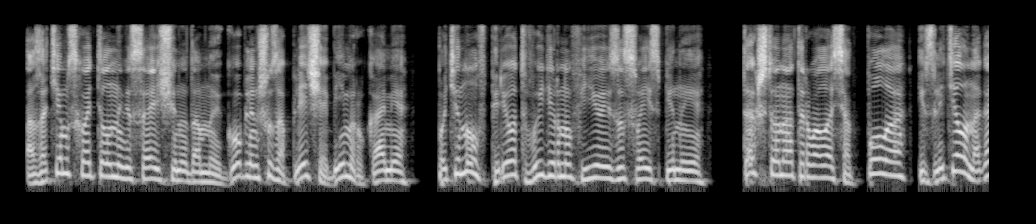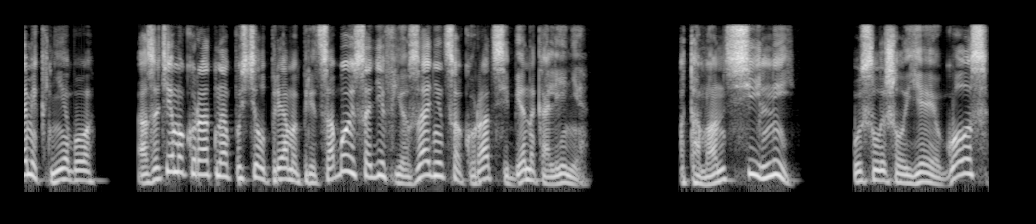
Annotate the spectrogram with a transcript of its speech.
а затем схватил нависающую надо мной гоблиншу за плечи обеими руками, потянул вперед, выдернув ее из-за своей спины, так что она оторвалась от пола и взлетела ногами к небу, а затем аккуратно опустил прямо перед собой, усадив ее задницу аккурат себе на колени. «Атаман сильный!» — услышал я ее голос,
